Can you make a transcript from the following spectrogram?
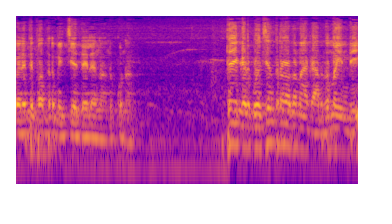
వినతి పత్రం ఇచ్చేదేలేని అనుకున్నాను. అయితే ఇక్కడికి వచ్చిన తర్వాత నాకు అర్థమైంది.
